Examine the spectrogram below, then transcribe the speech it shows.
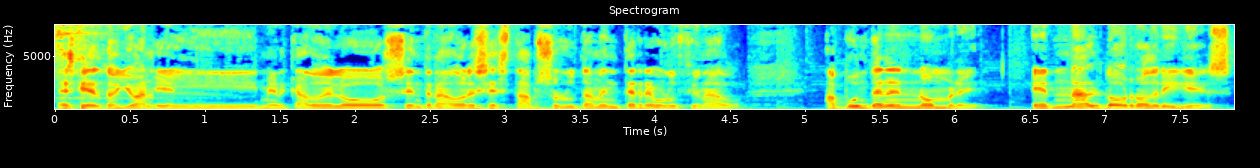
Es cierto, Joan, el mercado de los entrenadores está absolutamente revolucionado. Apunten el nombre, Hernaldo Rodríguez,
